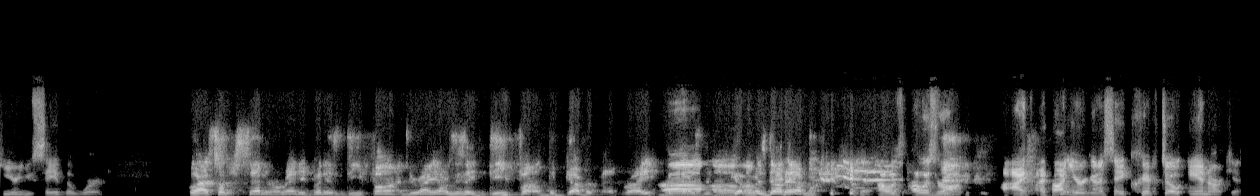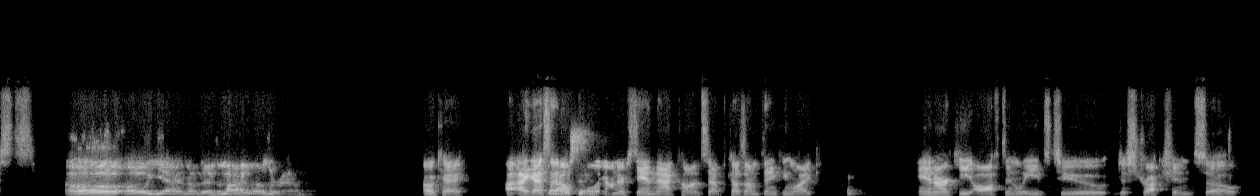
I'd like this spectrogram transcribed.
hear you say the word. Well, I sort of said it already, but it's defund, right? I was going to say defund the government, right? Because Oh, the governments don't have. Okay, I was I was wrong. I I thought you were gonna say crypto anarchists. Oh, oh yeah, no, there's a lot of those around. Okay. I, I guess But I I don't saying- fully understand that concept because I'm thinking like anarchy often leads to destruction. So,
